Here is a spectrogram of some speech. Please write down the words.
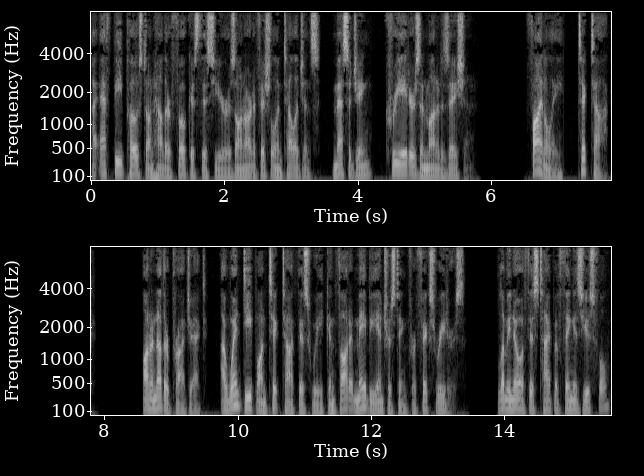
a FB post on how their focus this year is on artificial intelligence, messaging, creators, and monetization. Finally, TikTok. On another project, I went deep on TikTok this week and thought it may be interesting for Fix readers. Let me know if this type of thing is useful.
